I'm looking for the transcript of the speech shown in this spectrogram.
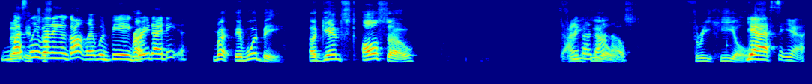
But Wes Lee just- running a gauntlet would be a Right. great idea. Right, it would be against also Johnny Gargano. heels. Three heels. Yes, yeah.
